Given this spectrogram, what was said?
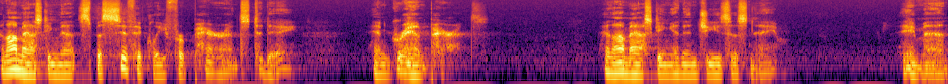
And I'm asking that specifically for parents today and grandparents. And I'm asking it in Jesus' name. Amen.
